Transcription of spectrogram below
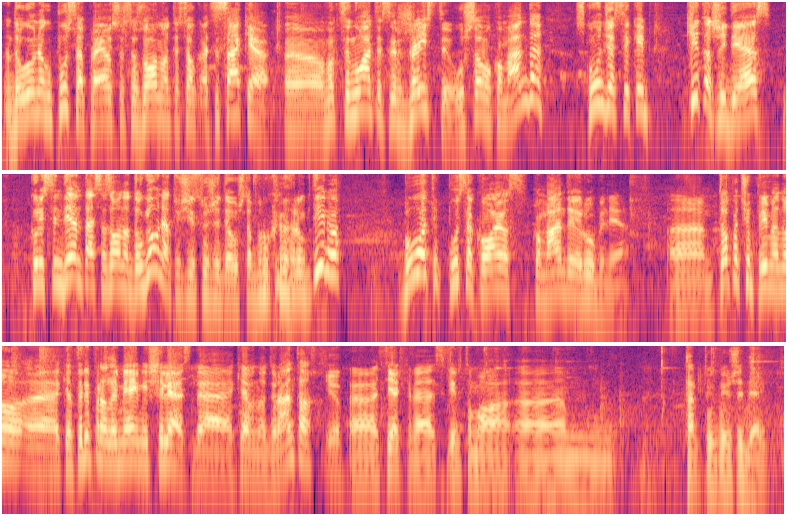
daugiau negu pusę praėjusio sezono tiesiog atsisakė uh, vakcinuotis ir žaisti už savo komandą, skundžiasi kaip kitas žaidėjas, kuris indien tą sezoną daugiau net už jį sužaidė už tą Bruklino rungtynių, buvo tik pusę kojos komandai Rūbinėje. Uh, tuo pačiu primenu, uh, keturi pralaimėjimai išėlės be Kevino Duranto. Yep. Uh, tiek yra skirtumo um, tarp tų dviejų žaidėjų.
